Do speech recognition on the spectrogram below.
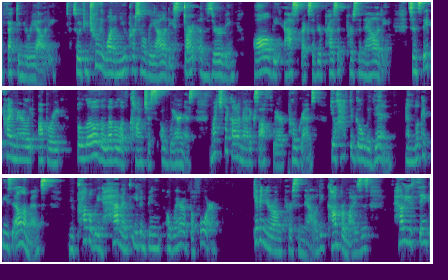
affecting your reality. So if you truly want a new personal reality, start observing all the aspects of your present personality, since they primarily operate below the level of conscious awareness. Much like automatic software programs, you'll have to go within and look at these elements you probably haven't even been aware of before given your own personality, compromises how you think,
